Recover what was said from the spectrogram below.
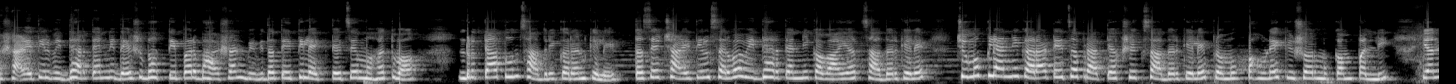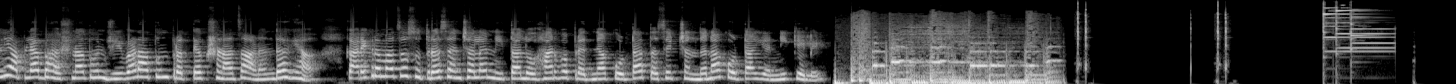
शाळेतील विद्यार्थ्यांनी देशभक्तीपर भाषण विविधतेतील एकतेचे महत्त्व नृत्यातून सादरीकरण केले. तसेच शाळेतील सर्व विद्यार्थ्यांनी कवायत सादर केले. चिमुकल्यांनी कराटेचं प्रात्यक्षिक सादर केले. प्रमुख पाहुणे किशोर मुकमपल्ली यांनी आपल्या भाषणातून जीवनातून प्रत्यक्षणाचा आनंद घ्या. कार्यक्रमाचं सूत्रसंचालन नीता लोहार व प्रज्ञा कोटा तसेच चंदना कोटा यांनी केले.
